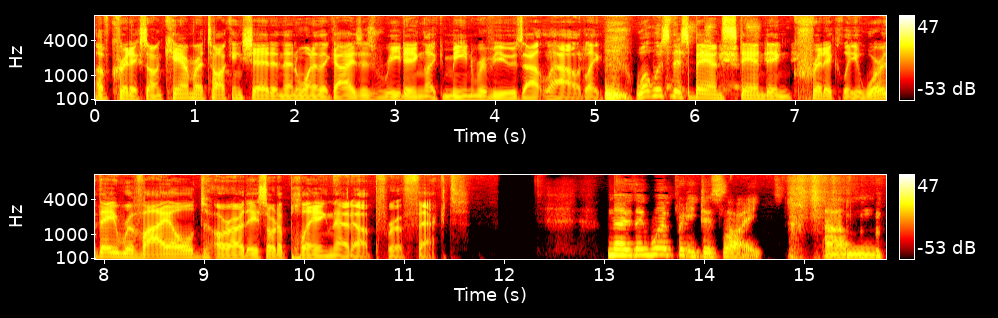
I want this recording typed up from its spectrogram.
of critics on camera talking shit and then one of the guys is reading like mean reviews out loud. Like hmm. what was this band standing critically? Were they reviled or are they sort of playing that up for effect? No, they were pretty disliked. Um,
